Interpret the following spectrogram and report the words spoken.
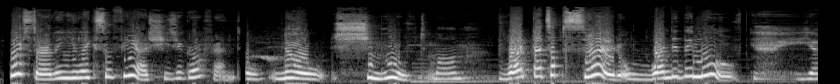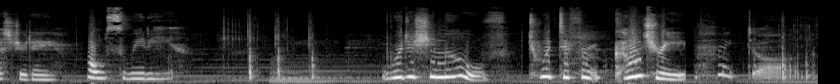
Of course, darling, you like Sophia. She's your girlfriend. Oh, no, she moved, Mom. What? That's absurd. When did they move? Yesterday. Oh, sweetie. Where does she move? To a different country. Oh, my dog.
